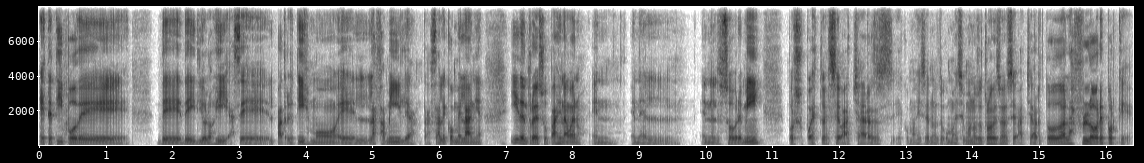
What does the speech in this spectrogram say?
este tipo de, de, ideologías, el patriotismo, la familia, sale con Melania, y dentro de su página, bueno, en, el, sobre mí, por supuesto, se va a echar, como, dice, como decimos nosotros, se va a echar todas las flores porque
